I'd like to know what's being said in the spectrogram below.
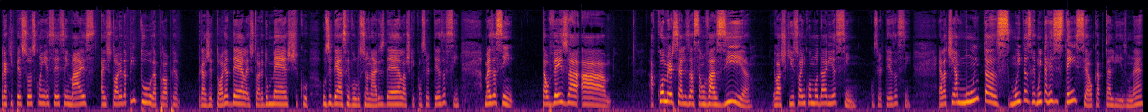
para que pessoas conhecessem mais a história da pintura, a própria trajetória dela, a história do México, os ideais revolucionários dela, acho que com certeza sim. Mas assim, talvez a, a, a comercialização vazia, eu acho que isso a incomodaria sim, com certeza sim. Ela tinha muitas, muitas, muita resistência ao capitalismo, né?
